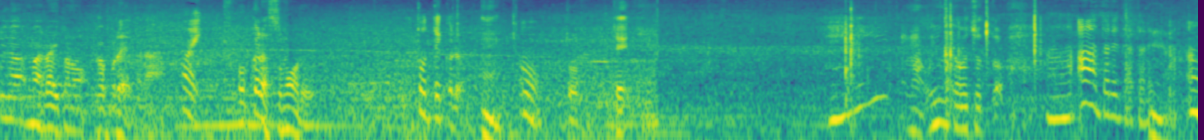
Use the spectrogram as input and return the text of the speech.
れがまあライトのカプラやからはい。こっからスモール。取ってくる。うん。う。ん取って。へえまあウインカーはちょっと。ちょっあーあー取れた取れた。うん。と。わ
